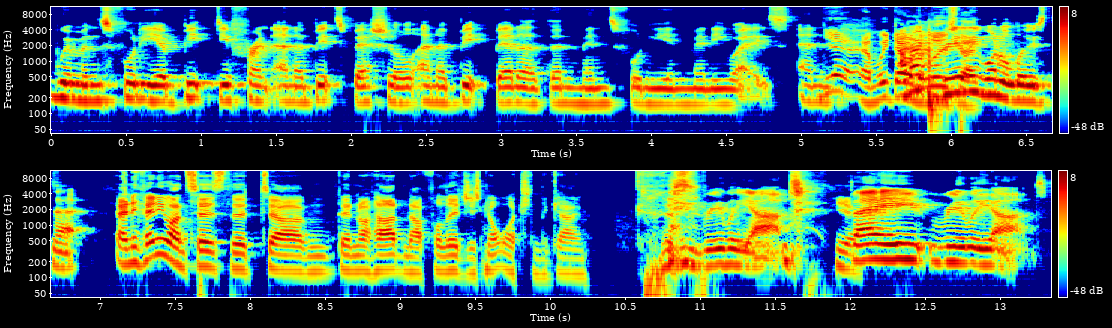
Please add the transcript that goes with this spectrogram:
women's footy a bit different and a bit special and a bit better than men's footy in many ways. And Yeah, and we don't, don't really that. want to lose that. And if anyone says that um, they're not hard enough, well, they're just not watching the game. They really aren't. Yeah. They really aren't.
